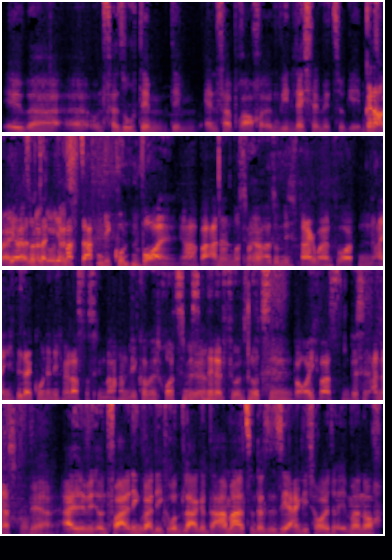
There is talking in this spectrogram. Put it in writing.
über äh, und versucht dem dem Endverbraucher irgendwie ein Lächeln mitzugeben. Genau, ihr, sozusagen, so, ihr macht Sachen, die Kunden wollen. Ja? Bei anderen muss man Ja. immer so die Frage beantworten, eigentlich will der Kunde nicht mehr das, was wir machen. Wie können wir trotzdem das Ja. Internet für uns nutzen? Bei euch war es ein bisschen andersrum. Ja, also, und vor allen Dingen war die Grundlage damals, und das ist ja eigentlich heute immer noch,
